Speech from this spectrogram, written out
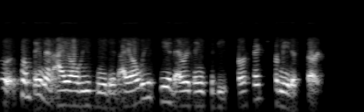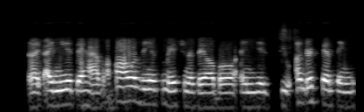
so something that I always needed, I always needed everything to be perfect for me to start. Like I needed to have all of the information available. I needed to understand things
